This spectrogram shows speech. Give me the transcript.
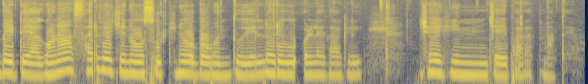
ಭೇಟಿಯಾಗೋಣ. ಸರ್ವೇ ಜನೋ ಸುಖಿನೋ ಭವಂತು. ಎಲ್ಲರಿಗೂ ಒಳ್ಳೆಯದಾಗಲಿ. ಜೈ ಹಿಂದ್, ಜೈ ಭಾರತ್ ಮಾತೆ.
